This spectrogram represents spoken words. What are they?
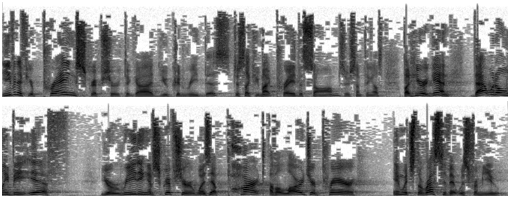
even if you're praying scripture to God, you could read this, just like you might pray the Psalms or something else. But here again, that would only be if your reading of scripture was a part of a larger prayer in which the rest of it was from you.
